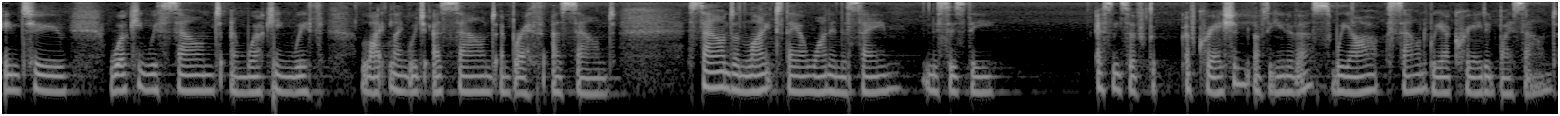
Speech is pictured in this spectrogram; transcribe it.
into working with sound and working with light language as sound and breath as sound. Sound and light, they are one and the same. This is the essence of, the, of creation, of the universe. We are sound, we are created by sound.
